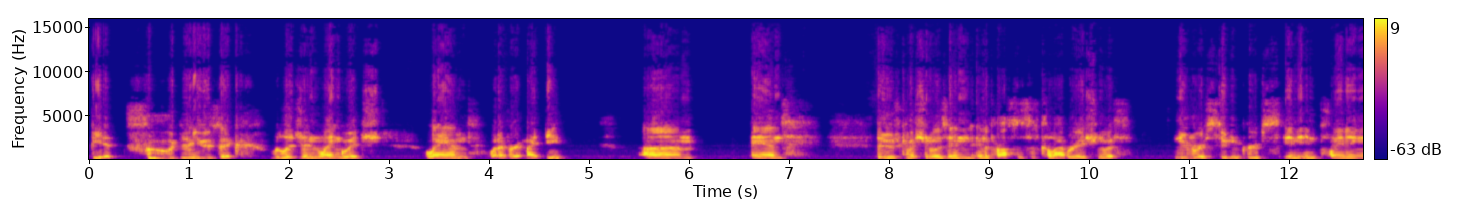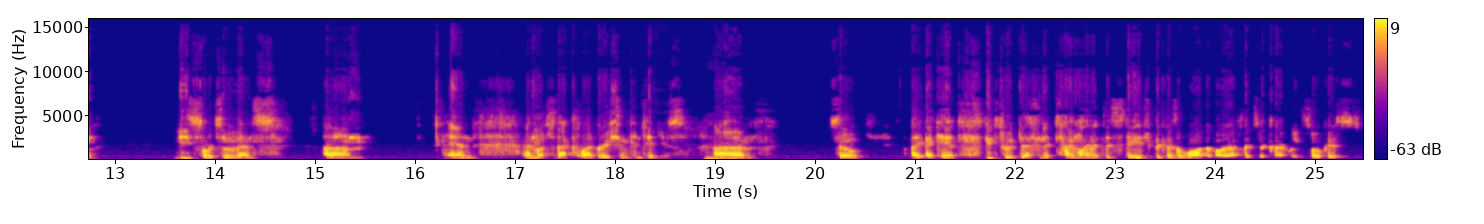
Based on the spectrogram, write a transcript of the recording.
be it food, music, religion, language, land, whatever it might be. Um, and the Jewish Commission was in, in the process of collaboration with numerous student groups in, in planning these sorts of events. Um, and, and much of that collaboration continues. Mm-hmm. Um, so I, I, can't speak to a definite timeline at this stage because a lot of our efforts are currently focused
